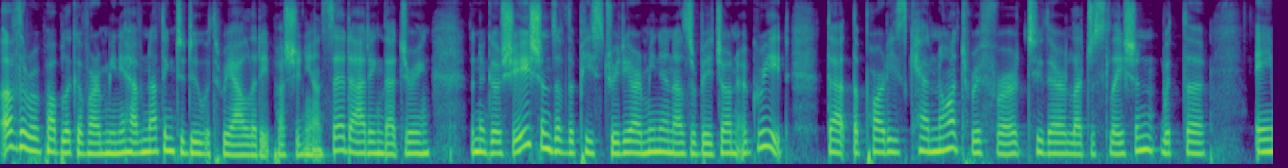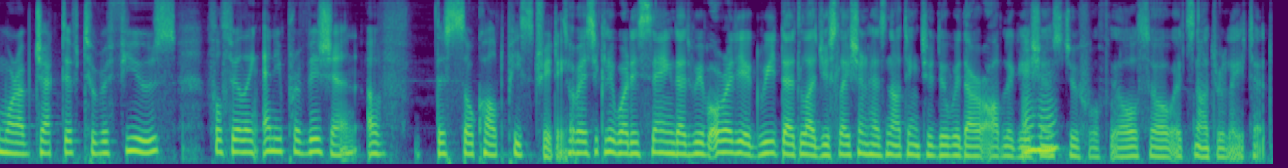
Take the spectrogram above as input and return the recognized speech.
of the Republic of Armenia have nothing to do with reality, Pashinyan said, adding that during the negotiations of the peace treaty, Armenia and Azerbaijan agreed that the parties cannot refer to their legislation with the aim or objective to refuse fulfilling any provision of this so-called peace treaty. So basically what he's saying that we've already agreed that legislation has nothing to do with our obligations mm-hmm. to fulfill so it's not related.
